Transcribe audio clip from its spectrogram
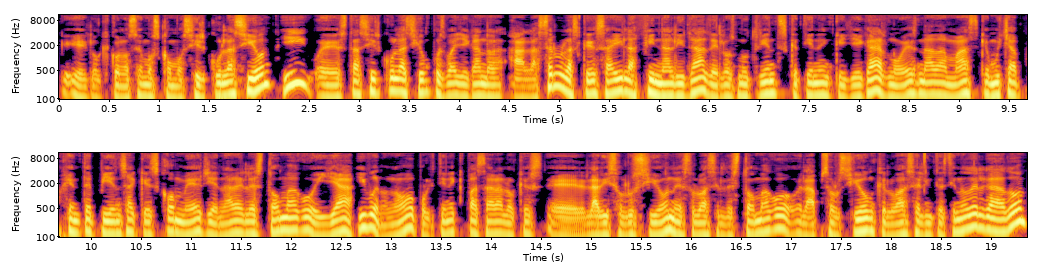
eh, lo que conocemos como circulación. Y eh, esta circulación pues va llegando a, las células, que es ahí la finalidad de los nutrientes que tienen que llegar. No es nada más que mucha gente piensa que es comer, llenar el estómago y ya. Y bueno, no, porque tiene que pasar a lo que es eh, la disolución, eso lo hace el estómago, la absorción que lo hace el intestino delgado,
